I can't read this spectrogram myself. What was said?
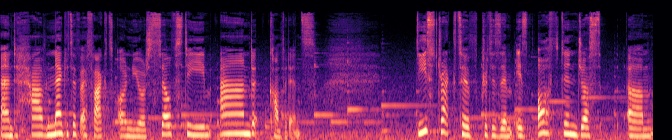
and have negative effects on your self-esteem and confidence. Destructive criticism is often just um,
